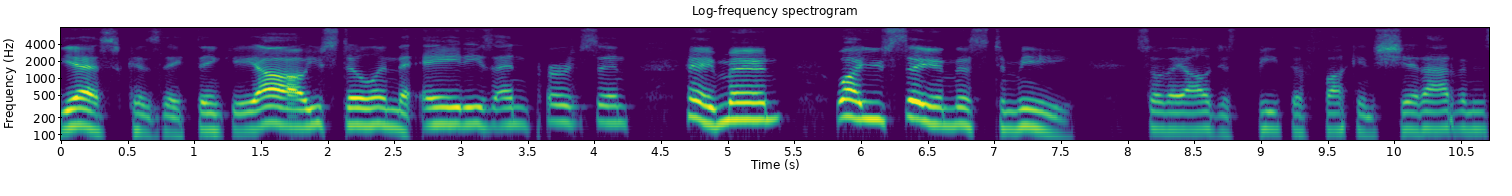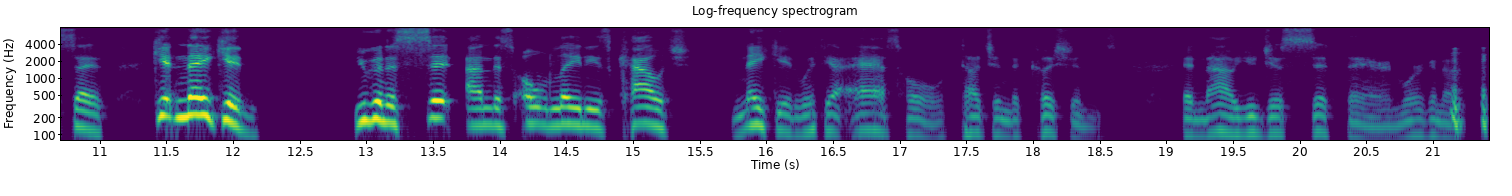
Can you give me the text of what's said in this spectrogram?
Yes, because they think oh, you still in the 80s end person? Hey, man, why you saying this to me? So they all just beat the fucking shit out of him and say, get naked. You're going to sit on this old lady's couch naked with your asshole touching the cushions. And now you just sit there and we're going to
